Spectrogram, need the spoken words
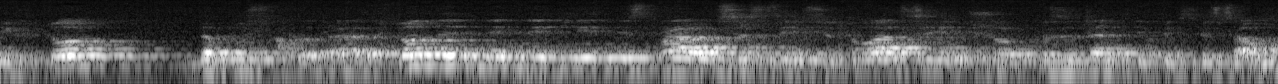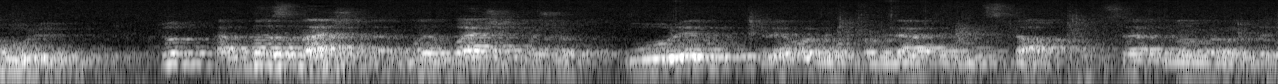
і хто допуст... е, хто не, не, не, не справився з цією ситуацією, що президент не підписав уряд. Тут однозначно, ми бачимо, що уряд треба відправляти відставку. Це номер один.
